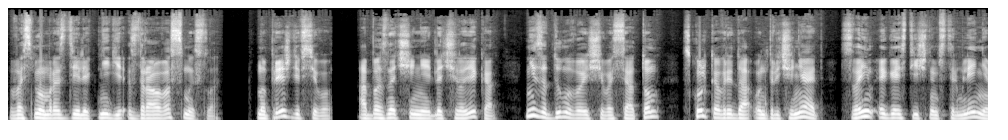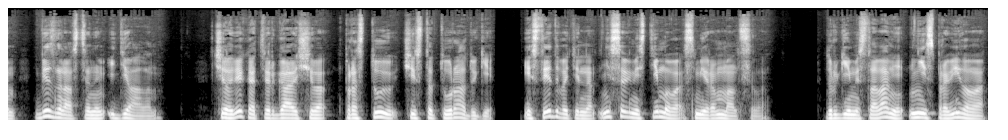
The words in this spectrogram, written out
в восьмом разделе книги «Здравого смысла», но прежде всего обозначение для человека, не задумывающегося о том, сколько вреда он причиняет своим эгоистичным стремлением к безнравственным идеалам. Человека, отвергающего простую чистоту радуги и, следовательно, несовместимого с миром Мансела. Другими словами, неисправимого,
